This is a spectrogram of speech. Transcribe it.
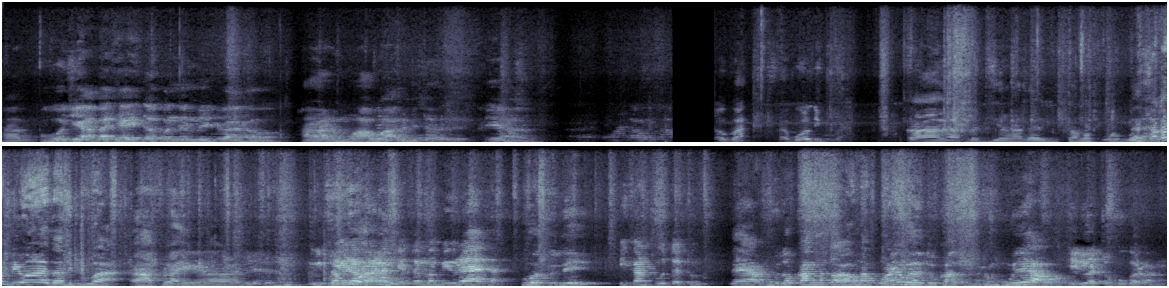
હા ભૂવોજી આબાથી આવી દસ પંદર મિનિટ વાર આવો. હા હારું હું આવું હાલ બી તારે એ હારું. બોલ દીપુભા. કાલ આપણે તમે હતા દીપુભા? હા પેલા ખેતરમાં બીવરાયા હતા. હું હતું તે? ભૂત હતું. લે હું તો કાલ નતો આવના પોણે વળે તું કાલ. હું એ આવો. એ દિવસ ચોખ્ખું કરવાનું.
